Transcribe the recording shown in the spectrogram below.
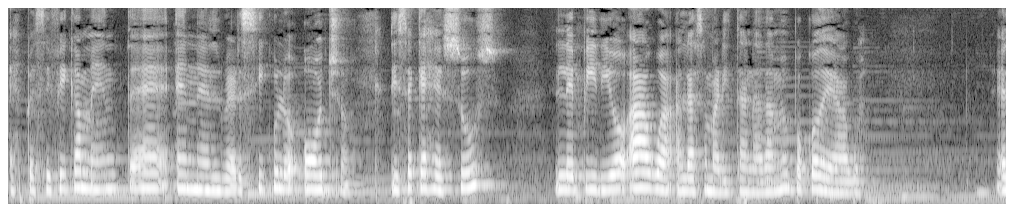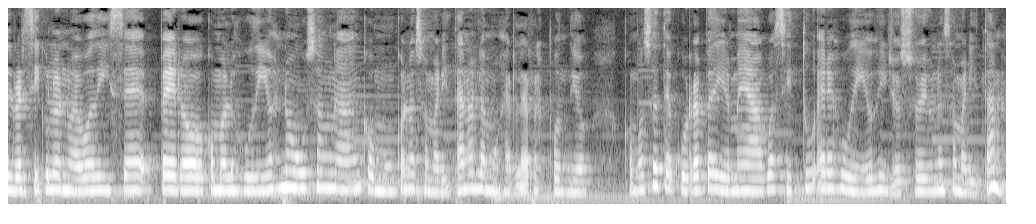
específicamente en el versículo 8 dice que Jesús le pidió agua a la samaritana, dame un poco de agua. El versículo nuevo dice, pero como los judíos no usan nada en común con los samaritanos, la mujer le respondió, ¿cómo se te ocurre pedirme agua si tú eres judío y yo soy una samaritana?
